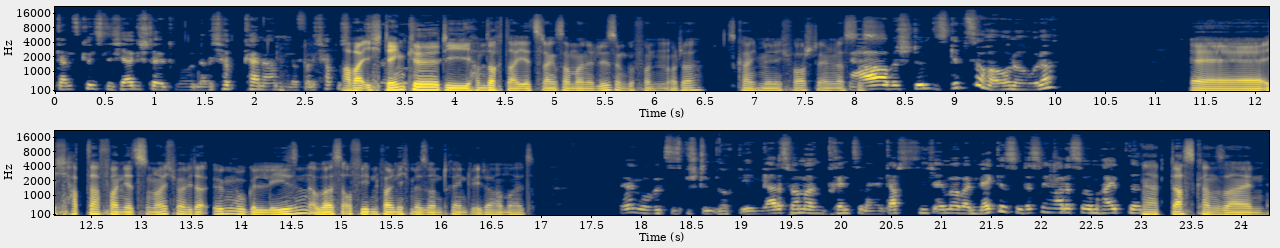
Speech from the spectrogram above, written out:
ganz künstlich hergestellt worden, aber ich habe keine Ahnung davon. Ich hab Aber ich denke, die haben doch da jetzt langsam mal eine Lösung gefunden, oder? Das kann ich mir nicht vorstellen, dass Ja, bestimmt. Das gibt's doch auch noch, oder? Äh, ich habe davon jetzt neulich mal wieder irgendwo gelesen, aber ist auf jeden Fall nicht mehr so ein Trend wie damals. Irgendwo wird es bestimmt noch geben. Ja, das war mal ein Trend so lange. Gab es nicht immer bei Mc's und deswegen war das so im Hype dann. Ja, das kann sein.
